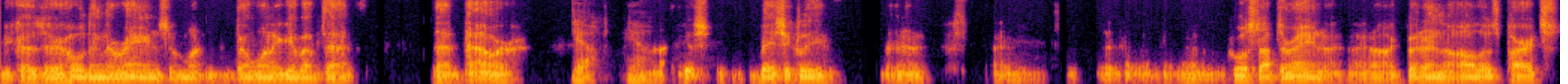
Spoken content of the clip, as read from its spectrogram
because they're holding the reins and want, don't want to give up that that power. Yeah, yeah. Uh, just basically, uh, uh, who will stop the rain? I, I, put in all those parts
